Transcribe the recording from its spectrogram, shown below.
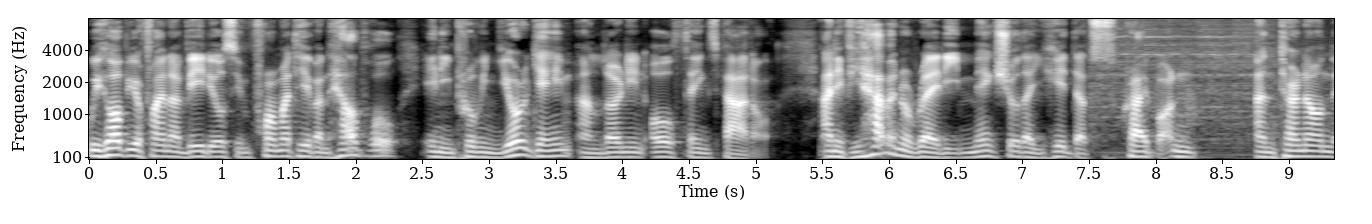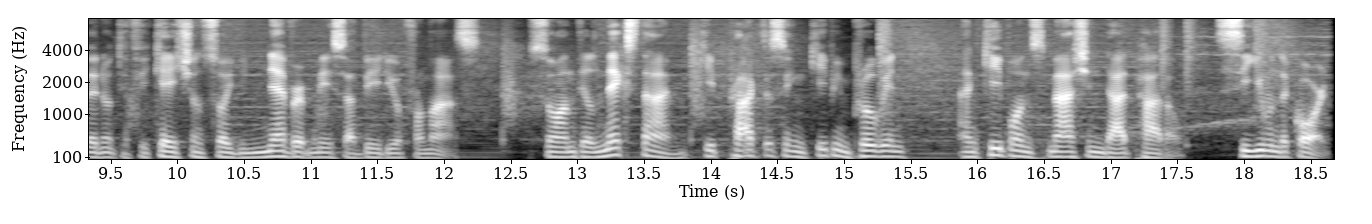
We hope you find our videos informative and helpful in improving your game and learning all things paddle. And if you haven't already, make sure that you hit that subscribe button and turn on the notifications so you never miss a video from us. So until next time, keep practicing, keep improving, and keep on smashing that paddle. See you in the court.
